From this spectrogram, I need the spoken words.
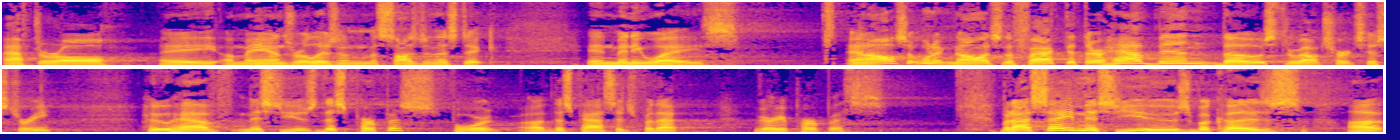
after all, a, a man's religion, misogynistic in many ways. And I also want to acknowledge the fact that there have been those throughout church history who have misused this purpose for uh, this passage for that very purpose. But I say misuse because uh,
